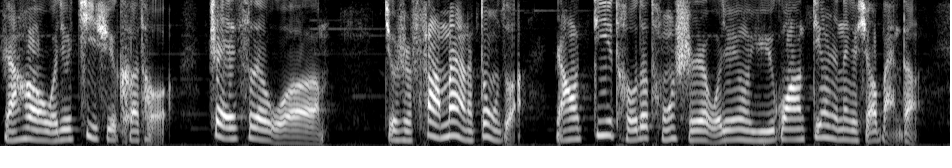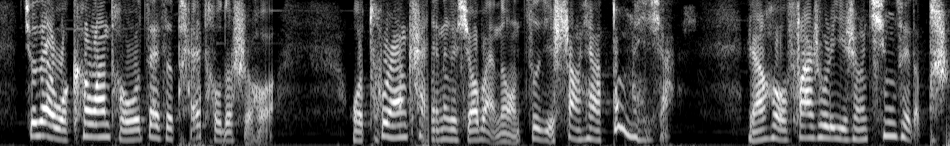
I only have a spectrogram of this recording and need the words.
然后我就继续磕头。这一次我。就是放慢了动作，然后低头的同时，我就用余光盯着那个小板凳。就在我磕完头再次抬头的时候，我突然看见那个小板凳自己上下动了一下，然后发出了一声清脆的“啪”，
